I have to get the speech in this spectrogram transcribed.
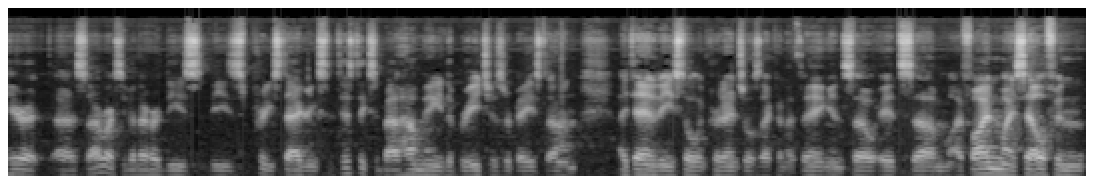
here at uh, CyberArk's event. I heard these these pretty staggering statistics about how many of the breaches are based on identity, stolen credentials, that kind of thing. And so it's um, I find myself in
